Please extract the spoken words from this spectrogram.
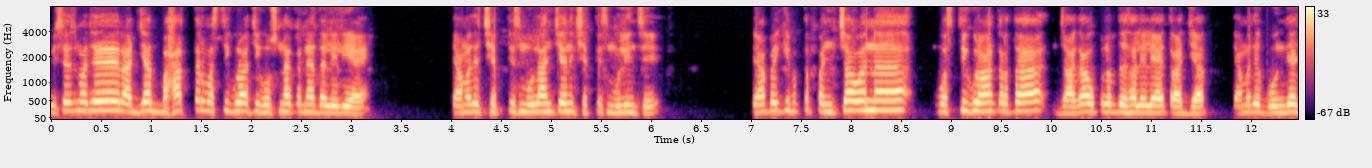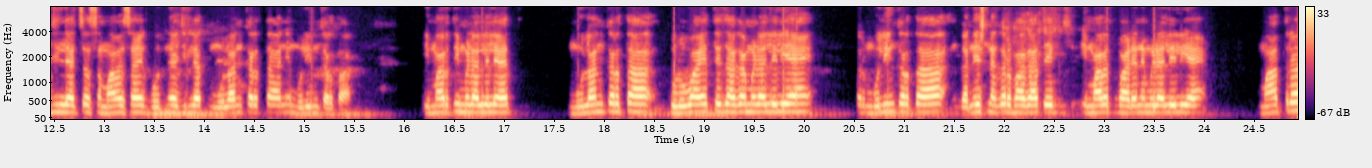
विशेष म्हणजे राज्यात बहात्तर वसतिगृहाची घोषणा करण्यात आलेली आहे. त्यामध्ये छत्तीस मुलांचे आणि छत्तीस मुलींचे. त्यापैकी फक्त पंचावन्न वसतिगृहाकरता जागा उपलब्ध झालेल्या आहेत राज्यात. त्यामध्ये गोंदिया जिल्ह्याचा समावेश आहे. गोंदिया जिल्ह्यात मुलांकरता आणि मुलींकरता इमारती मिळालेल्या आहेत. मुलांकरता कुडवा येथे जागा मिळालेली आहे. तर मुलींकरता गणेश नगर भागात एक इमारत भाड्याने मिळालेली आहे. मात्र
